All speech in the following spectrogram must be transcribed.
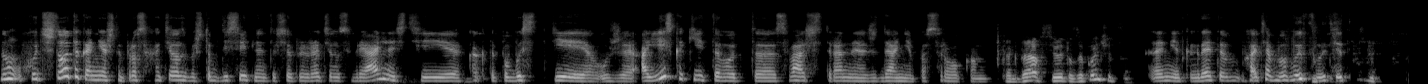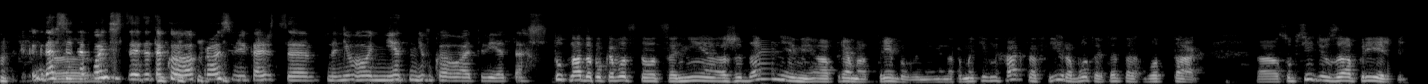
Ну, хоть что-то, конечно, просто хотелось бы, чтобы действительно это все превратилось в реальность и как-то побыстрее уже. А есть какие-то вот э, с вашей стороны ожидания по срокам? Когда все это закончится? Э, нет, когда это хотя бы выплатит. Когда все закончится, это такой вопрос, мне кажется, на него нет ни у кого ответа. Тут надо руководствоваться не ожиданиями, а прямо требованиями нормативных актов, и работает это вот так. А, субсидию за апрель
